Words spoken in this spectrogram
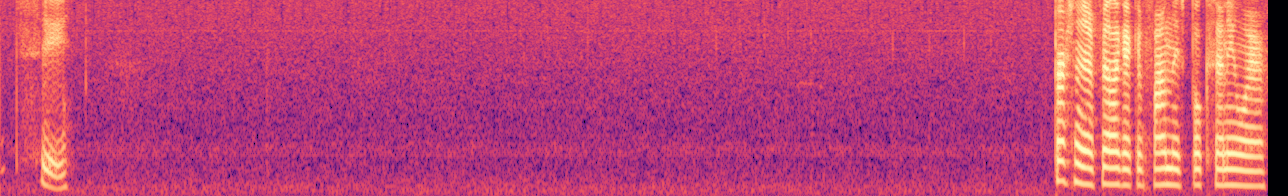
Let's see. Personally, I feel like I can find these books anywhere.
